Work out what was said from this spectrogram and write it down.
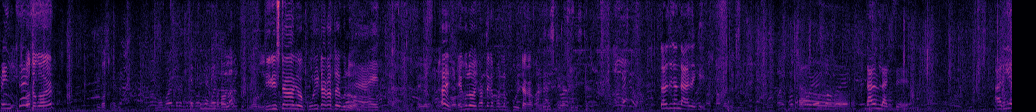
প্রিন্সেস কত? করে কত টাকা কেউ কুড়ি টাকা তো এগুলো। হ্যাঁ এই এগুলো ওইখান থেকে বললাম কুড়ি টাকা করে। তোরা দুজন দাঁড়া দেখি। দারুণ লাগছে। আর ইয়ে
